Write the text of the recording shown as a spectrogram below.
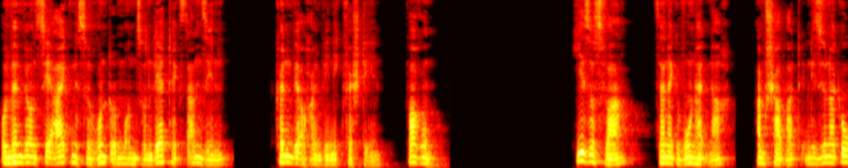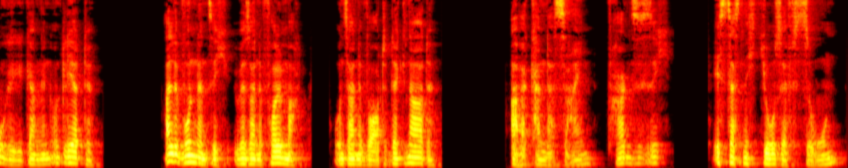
Und wenn wir uns die Ereignisse rund um unseren Lehrtext ansehen, können wir auch ein wenig verstehen, warum. Jesus war, seiner Gewohnheit nach, am Schabbat in die Synagoge gegangen und lehrte. Alle wundern sich über seine Vollmacht und seine Worte der Gnade. Aber kann das sein? fragen sie sich. Ist das nicht Josefs Sohn?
